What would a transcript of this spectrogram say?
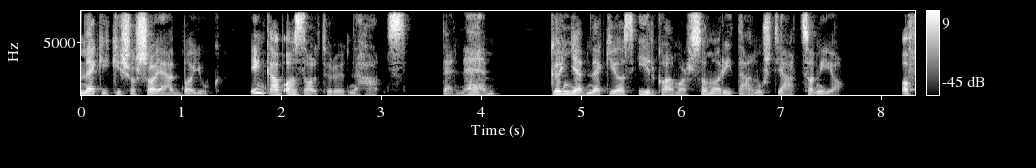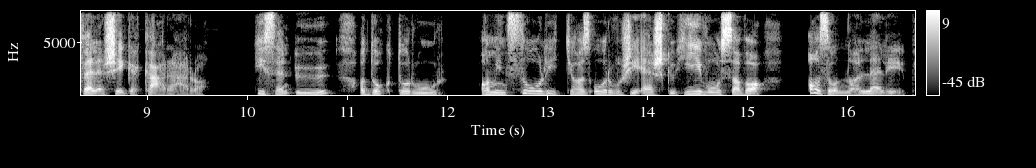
nekik is a saját bajuk, inkább azzal törődne Hans. De nem, könnyebb neki az irgalmas szamaritánust játszania. A felesége kárára hiszen ő, a doktor úr, amint szólítja az orvosi eskü hívószava, azonnal lelép.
